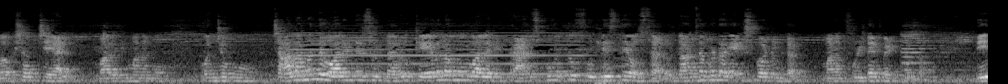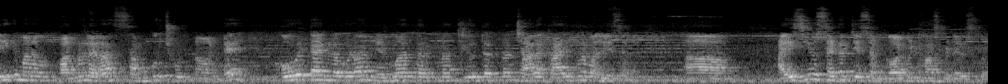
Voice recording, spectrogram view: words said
వర్క్ షాప్ చేయాలి. వాళ్ళకి మనము కొంచెము చాలా మంది వాలంటీర్స్ ఉంటారు. కేవలం వాళ్ళకి ట్రాన్స్పోర్ట్ ఫుడ్ ఇస్తే వస్తారు. దాంతో పాటు ఒక ఎక్స్పర్ట్ ఉంటారు మనం ఫుల్ టైం పెట్టుకుంటాం. దీనికి మనం వనరులు ఎలా సమకూర్చుకుంటున్నాం అంటే కోవిడ్ టైంలో కూడా నిర్మాణ తరఫున ప్యూర్ తరఫున చాలా కార్యక్రమాలు చేశారు. ఐసీయూ సెటప్ చేశాం గవర్నమెంట్ హాస్పిటల్స్లో.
